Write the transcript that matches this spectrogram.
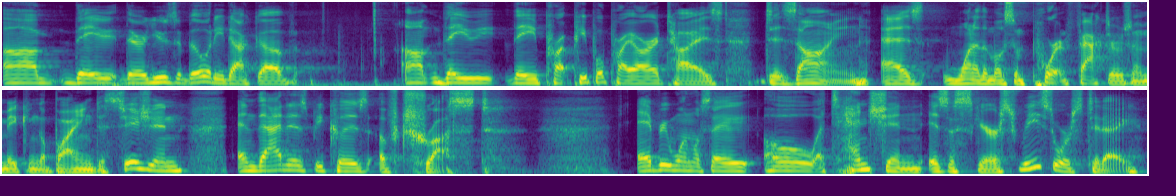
Um, they their usability.gov um, they they people prioritize design as one of the most important factors when making a buying decision, and that is because of trust. Everyone will say, "Oh, attention is a scarce resource today,"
